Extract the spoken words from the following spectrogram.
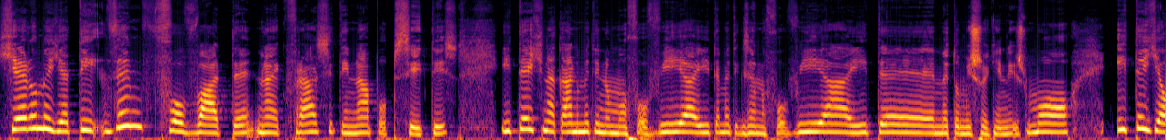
χαίρομαι γιατί δεν φοβάται να εκφράσει την άποψή της, είτε έχει να κάνει με την ομοφοβία, είτε με την ξενοφοβία, είτε με το μισογενισμό, είτε για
